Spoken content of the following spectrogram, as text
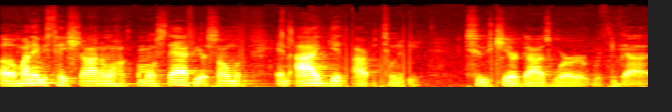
Uh, my name is Tayshawn. I'm on, I'm on staff here at Soma, and I get the opportunity to share God's word with you guys.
